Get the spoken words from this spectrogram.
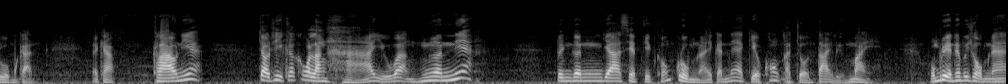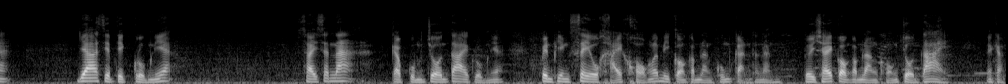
รวมกันนะครับคราวนี้เจ้าที่ก็กำลังหาอยู่ว่าเงินเนี่ยเป็นเงินยาเสพติดของกลุ่มไหนกันแน่เกี่ยวข้องกับโจรใต้หรือไม่ ผมเรียนท่านผู้ชมนะฮะ ยาเสพติดกลุ่มนี้ไซสนะกับกลุ่มโจรใต้กลุ่มนี้เป็นเพียงเซลล์ขายของและมีกองกำลังคุ้มกันเท่านั้น โดยใช้กองกำลังของโจรใต้นะครับ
